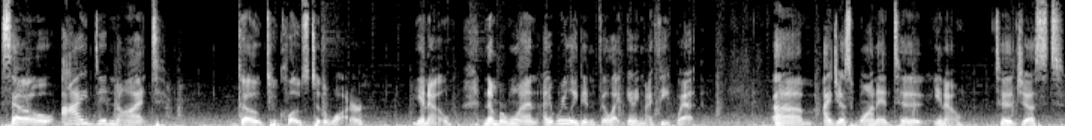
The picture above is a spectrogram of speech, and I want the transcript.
So I did not go too close to the water. You know, number one, I really didn't feel like getting my feet wet. Um, I just wanted to, you know, to just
